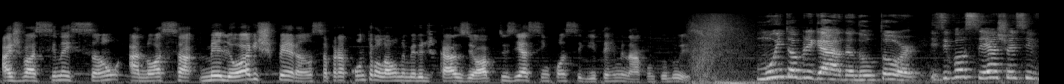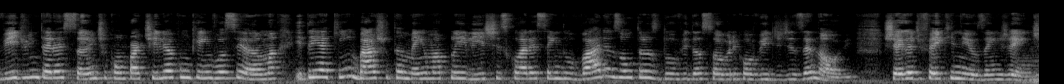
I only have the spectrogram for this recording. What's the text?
as vacinas são a nossa melhor esperança para controlar o número de casos e óbitos e assim conseguir terminar com tudo isso. Muito obrigada, doutor! E se você achou esse vídeo interessante, compartilha com quem você ama e tem aqui embaixo também uma playlist esclarecendo várias outras dúvidas sobre Covid-19. Chega de fake news, hein, gente?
